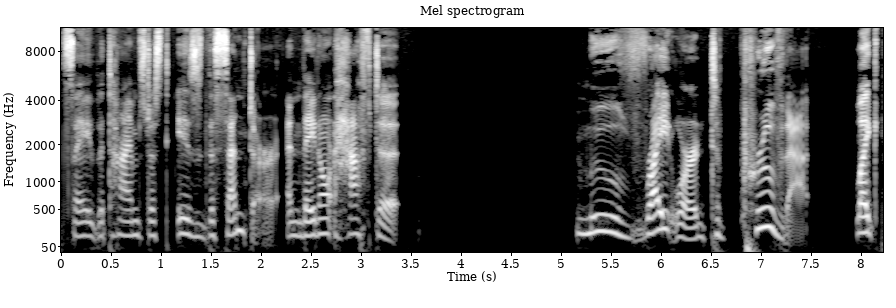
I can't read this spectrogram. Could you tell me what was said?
say the Times just is the center, and they don't have to move rightward to prove that. Like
